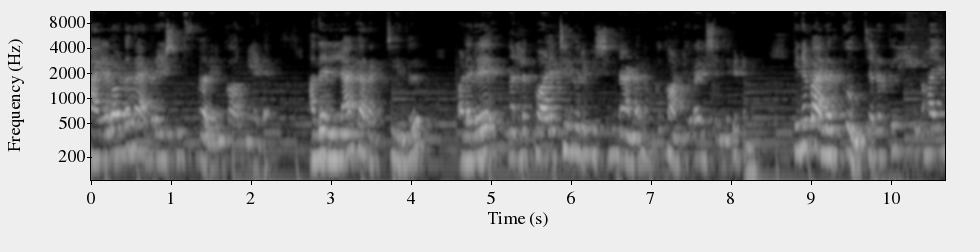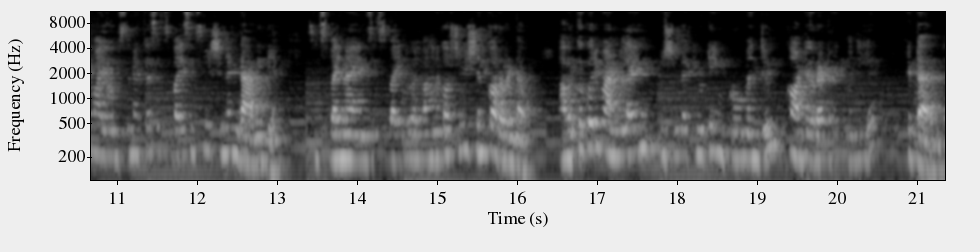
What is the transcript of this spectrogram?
ഹയർ ഓർഡർ ആബ്രേഷൻസ് എന്ന് പറയും കോർണിയയുടെ. അതെല്ലാം കറക്റ്റ് ചെയ്ത് വളരെ നല്ല ക്വാളിറ്റി ഉള്ള ഒരു വിഷനാണ് നമുക്ക് കോൺട്യൂറ വിഷനിൽ കിട്ടുന്നത്. പിന്നെ പലർക്കും ചിലർക്ക് ഈ ഹൈ മയോബ്സിനൊക്കെ സിക്സ് ബൈ സിക്സ് വിഷൻ ഉണ്ടാവില്ല. Six by nine six by twelve അങ്ങനെ കുറച്ച് വിഷൻ കുറവുണ്ടാവും. അവർക്കൊക്കെ ഒരു വൺ ലൈൻ വിഷ്വൽ അക്യൂട്ടി ഇംപ്രൂവ്മെന്റും കോൺട്യൂറ ട്രീറ്റ്മെന്റിൽ കിട്ടാറുണ്ട്.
